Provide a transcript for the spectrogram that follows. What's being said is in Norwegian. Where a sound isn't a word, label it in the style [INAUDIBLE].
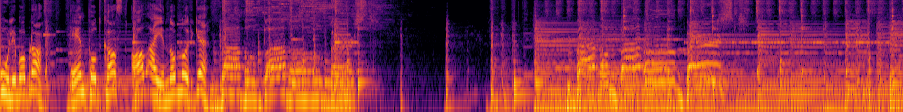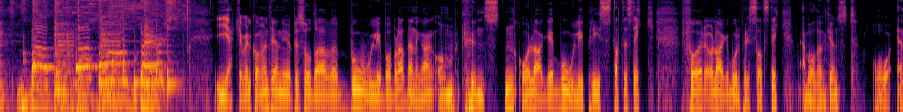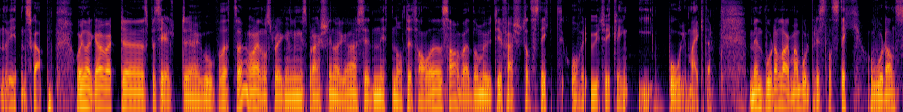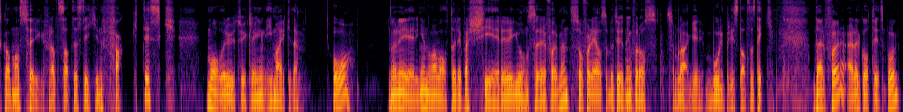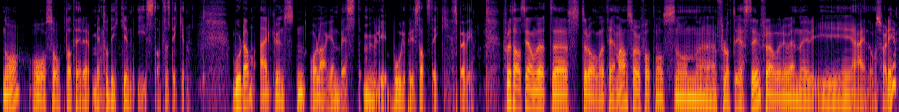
Boligbobla, en podkast av Eiendom Norge. Bubble, bubble, burst. Bubble, bubble, burst. Bubble, bubble, burst. Hjertelig velkommen til en ny episode av Boligbobla, denne gang om kunsten å lage boligprisstatistikk. For å lage boligprisstatistikk er både en kunst og en vitenskap. Og i Norge har vi vært eh, spesielt eh, gode på dette, og eiendomsmeglingsbransjen i Norge har siden 1980-tallet samarbeidet om å utgi fersk statistikk over utvikling i boligmarkedet. Men hvordan lager man boligprisstatistikk, og hvordan skal man sørge for at statistikken faktisk måler utviklingen i markedet? Og når regjeringen nå har valgt å reversere regionsreformen, så får det også betydning for oss som lager boligprisstatistikk. Derfor er det et godt tidspunkt nå å også oppdatere metodikken i statistikken. Hvordan er kunsten å lage en best mulig boligprisstatistikk, spør vi. For å ta oss gjennom dette strålende temaet, så har vi fått med oss noen eh, flotte gjester fra våre venner i Eiendomsverdi.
